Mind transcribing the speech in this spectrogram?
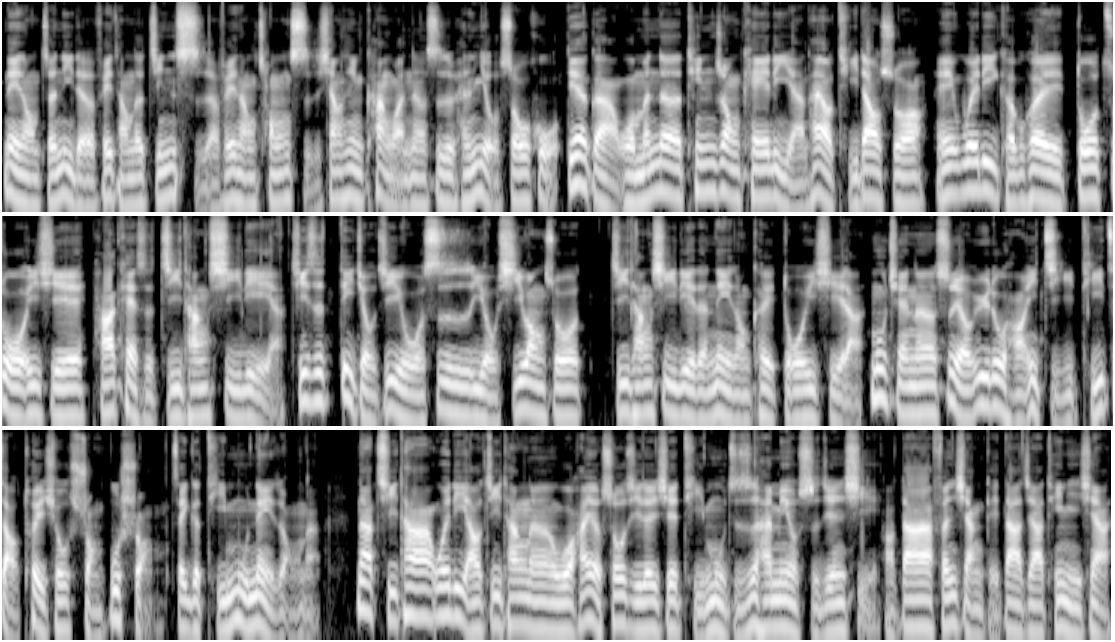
内容整理的非常的精实啊，非常充实，相信看完呢是很有收获。第二个啊，我们的听众 Kelly 啊，他有提到说，诶，威利可不可以多做一些 Podcast 鸡汤系列啊？其实第九季我是有希望说鸡汤系列的内容可以多一些啦。目前呢是有预录好一集提早退休爽不爽这个题目内容呢。那其他威力熬鸡汤呢？我还有收集了一些题目，只是还没有时间写。好，大家分享给大家听一下。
